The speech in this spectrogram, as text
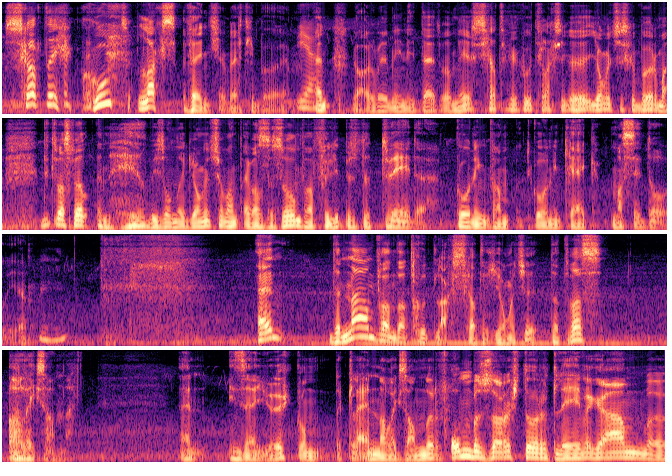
schattig, goed lachs ventje werd geboren. Ja. En ja, er werden in die tijd wel meer schattige, goed lachse eh, jongetjes geboren. Maar dit was wel een heel bijzonder jongetje, want hij was de zoon van Philippus II, koning van het koninkrijk Macedonië. En de naam van dat goed lachs, schattig jongetje, dat was Alexander. En in zijn jeugd kon de kleine Alexander onbezorgd door het leven gaan. eh,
